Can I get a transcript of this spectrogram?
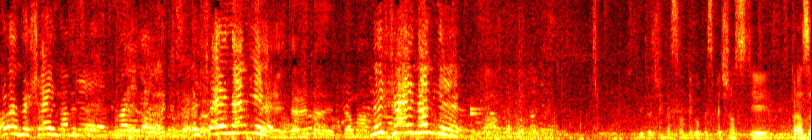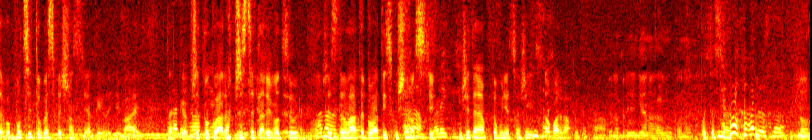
Ale nešaj na mě, frajere. Nešaj na mě. Nešaj na mě. Vytočíme sondy o bezpečnosti v Praze, o pocitu bezpečnosti, jaký lidi mají. Tak Tady hlavně. předpokládám, že jste tady odsud, Ano, že z toho to- máte bohaté zkušenosti. Ano. Můžete nám k tomu něco říct? Oba dva, pojďte k nám. Na brnění a na helmu, pane. Pojďte sem. Ano, no. No.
